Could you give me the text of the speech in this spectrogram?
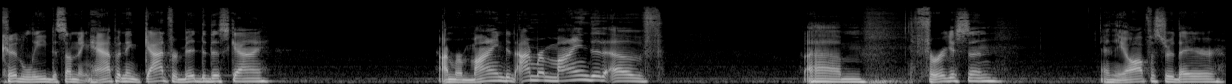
Could lead to something happening. God forbid to this guy. I'm reminded. I'm reminded of um, Ferguson and the officer there,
